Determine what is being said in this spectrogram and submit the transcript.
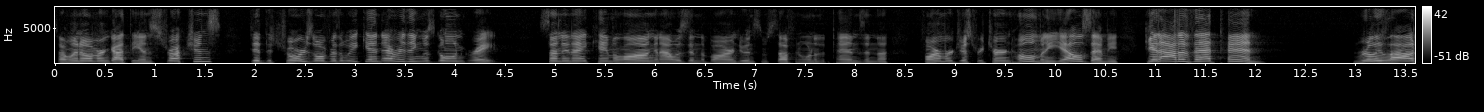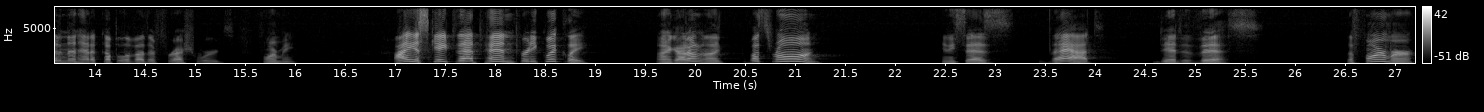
So I went over and got the instructions, did the chores over the weekend. Everything was going great. Sunday night came along, and I was in the barn doing some stuff in one of the pens, and the farmer just returned home, and he yells at me, Get out of that pen! Really loud, and then had a couple of other fresh words for me. I escaped that pen pretty quickly. I got on, like, What's wrong? And he says, That did this. The farmer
